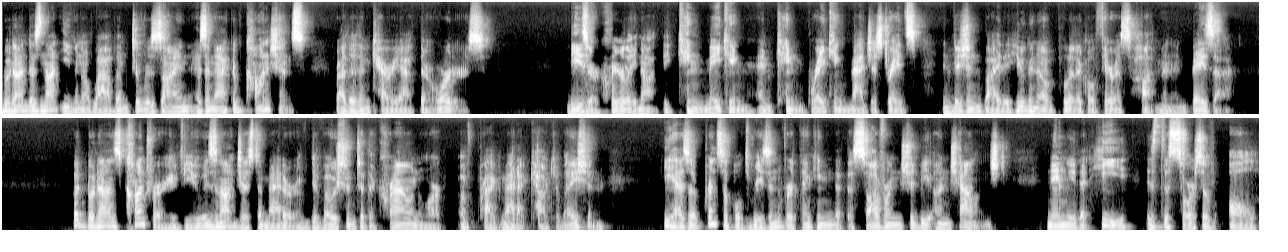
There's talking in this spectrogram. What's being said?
Bodin does not even allow them to resign as an act of conscience rather than carry out their orders. These are clearly not the king making and king breaking magistrates envisioned by the Huguenot political theorists Hotman and Beza. But Bodin's contrary view is not just a matter of devotion to the crown or of pragmatic calculation. He has a principled reason for thinking that the sovereign should be unchallenged, namely that he is the source of all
